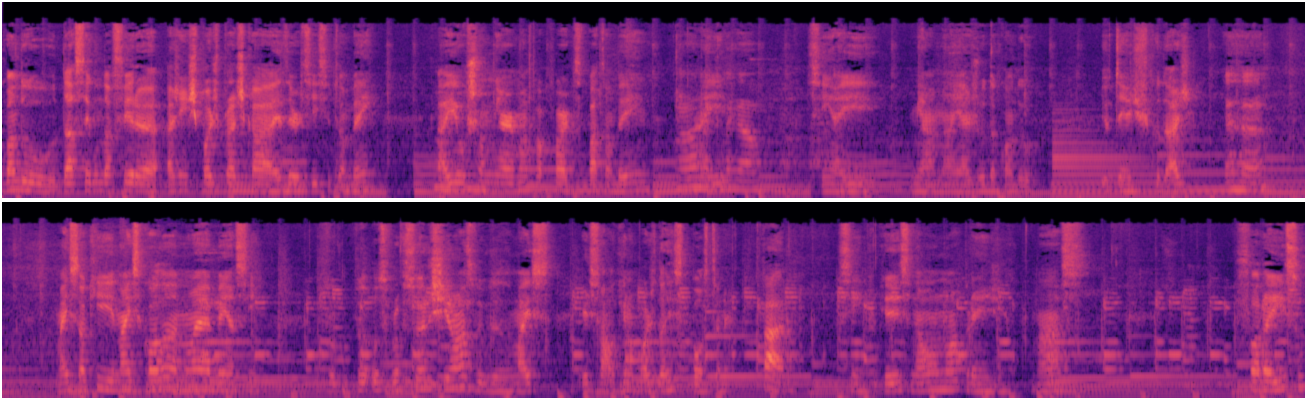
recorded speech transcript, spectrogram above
quando da segunda-feira a gente pode praticar exercício também. Aí eu chamo minha irmã pra participar também. Olha aí, que legal. sim, aí minha mãe ajuda quando eu tenho dificuldade. Aham. Mas só que na escola não é bem assim. Os- Os professores tiram as dúvidas, mas eles falam que não pode dar resposta, né? Claro. Sim, porque senão não aprende. Mas, fora isso,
